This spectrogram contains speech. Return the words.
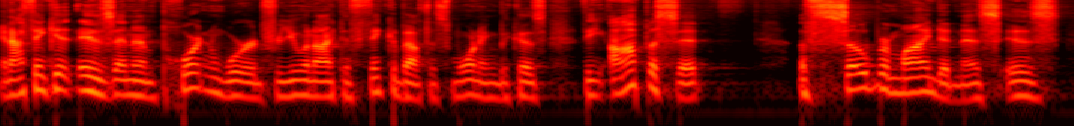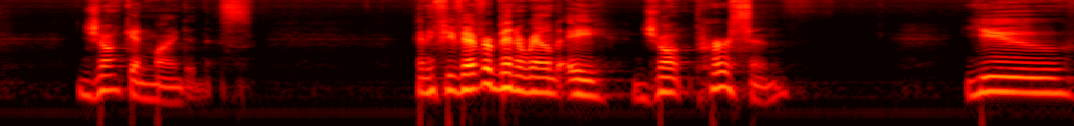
And I think it is an important word for you and I to think about this morning because the opposite of sober mindedness is drunken mindedness. And if you've ever been around a drunk person, you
